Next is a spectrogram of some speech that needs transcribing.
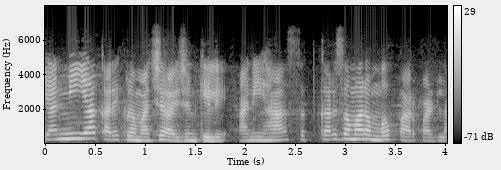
यांनी या कार्यक्रमाचे आयोजन केले आणि हा सत्कार समारंभ पार पाडला.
